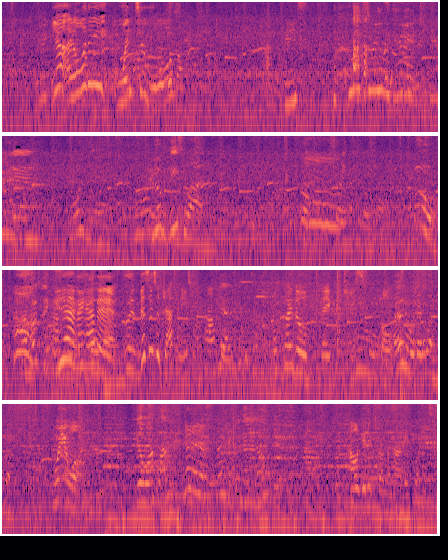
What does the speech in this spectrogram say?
Yeah, I already went to Wool's. These looks really good. Yeah. Oh yeah. Look this one. Oh, sorry, I have to go inside. Oh, they Yeah, they have it. ones. This is a Japanese one. huh? Yeah, this is just- Hokkaido baked cheese toast. I don't know what I want. But What do you want? you don't want one? No, I'll get it from another place.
